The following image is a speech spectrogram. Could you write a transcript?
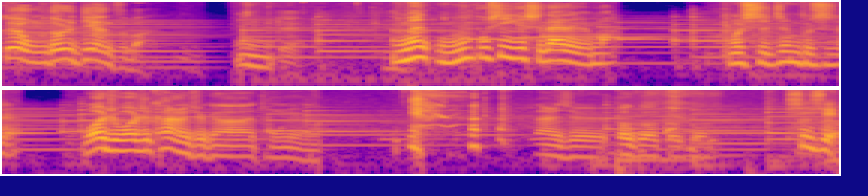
对我们都是电子版。嗯，对。你们你们不是一个时代的人吗？不是，真不是。我只不过是看上去跟他同龄嘛，但是就是哥哥哥哥。谢谢。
